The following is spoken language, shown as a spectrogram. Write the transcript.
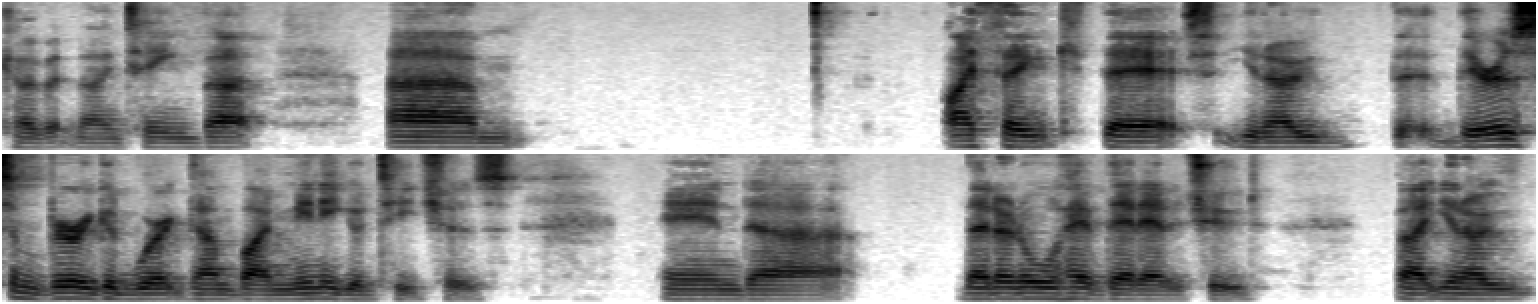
covid-19 but um, i think that you know th- there is some very good work done by many good teachers and uh, they don't all have that attitude but you know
